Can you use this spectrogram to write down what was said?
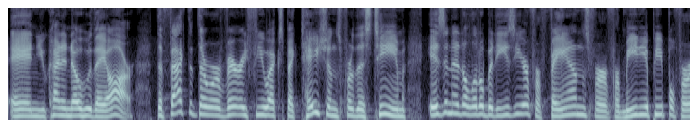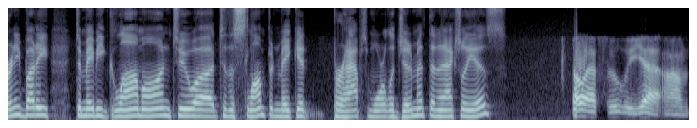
and you kind of know who they are. The fact that there were very few expectations for this team, isn't it a little bit easier for fans, for, for media people, for anybody to maybe glom on to uh, to the slump and make it perhaps more legitimate than it actually is? Oh, absolutely, yeah. Um,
